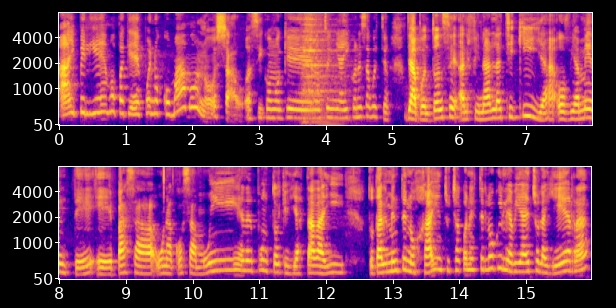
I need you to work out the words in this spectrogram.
ay, peleemos para que después nos comamos, no, chao, así como que no estoy ni ahí con esa cuestión. Ya, pues entonces al final la chiquilla, obviamente, eh, pasa una cosa muy en el punto que ya estaba ahí totalmente enojada y enchuchada con este loco y le había hecho la guerra,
